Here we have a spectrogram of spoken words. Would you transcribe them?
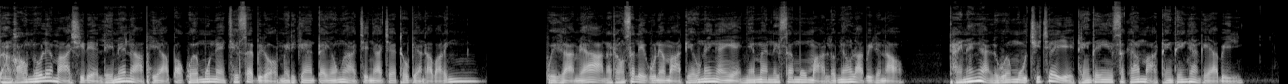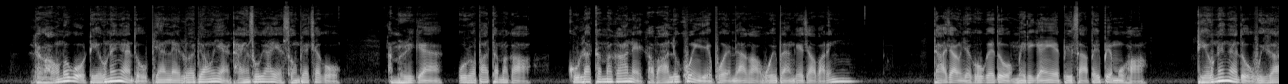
ဘန်ကောက်မြို့လယ်မှာရှိတဲ့လေးမျက်နှာဖျားပောက်ကွဲမှုနဲ့ချိတ်ဆက်ပြီးတော့အမေရိကန်တန်ယုံကကြေညာချက်ထုတ်ပြန်ထားပါတယ်ဝီကာများ2014ခုနှစ်မှာတရုတ်နိုင်ငံရဲ့ညှဉ်းပန်းနှိပ်စက်မှုမှာလွန်မြောက်လာပြီးတဲ့နောက်ထိုင်းနိုင်ငံလူဝင်မှုကြီးကြပ်ရေးထိန်းသိမ်းရေးစခန်းမှာထိန်းသိမ်းခံခဲ့ရပြီး၎င်းတို့ကိုတရုတ်နိုင်ငံသို့ပြန်လည်လွှဲပြောင်းရန်ထိုင်းဆိုရရဲ့ဆုံးဖြတ်ချက်ကိုအမေရိကန်၊ဥရောပသမဂ္ဂ၊ကုလသမဂ္ဂနဲ့ကမ္ဘာလူ့ခွင့်ရေးအဖွဲ့များကဝေဖန်ခဲ့ကြပါတယ်။ဒါကြောင့်ယခုကဲ့သို့အမေရိကန်ရဲ့ဗီဇာပိတ်ပင်မှုဟာတရုတ်နိုင်ငံသို့ဝီဂါ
